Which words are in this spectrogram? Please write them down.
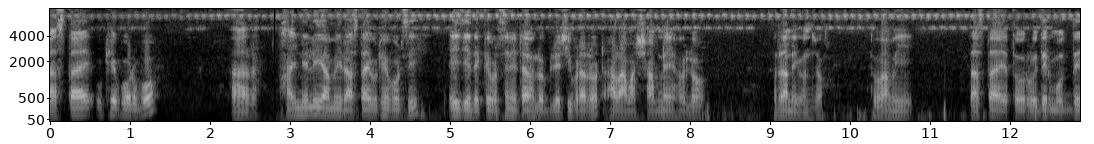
রাস্তায় উঠে পড়ব আর ফাইনালি আমি রাস্তায় উঠে পড়ছি। এই যে দেখতে পাচ্ছেন, এটা হলো বিলেসিপাড়া রোড আর আমার সামনে হলো রানীগঞ্জ। তো আমি রাস্তায় এত রোদের মধ্যে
